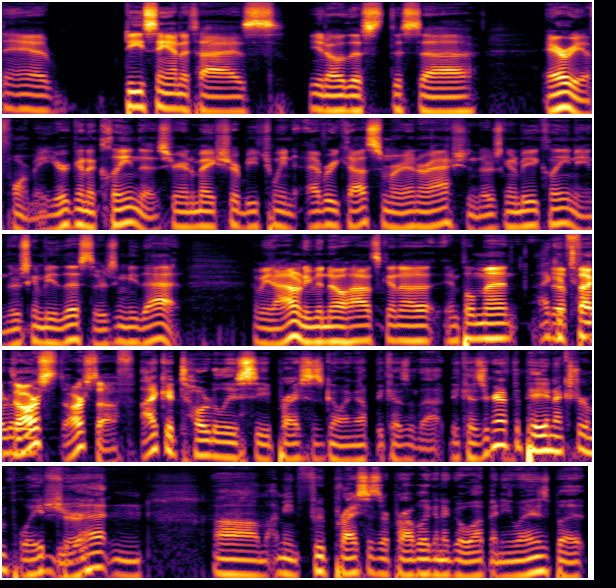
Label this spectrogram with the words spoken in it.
to uh, desanitize, you know, this this uh, area for me. You're going to clean this. You're going to make sure between every customer interaction, there's going to be a cleaning. There's going to be this. There's going to be that. I mean, I don't even know how it's going to implement I could affect totally- our our stuff. I could totally see prices going up because of that. Because you're gonna have to pay an extra employee to Sure. do that, and um, I mean, food prices are probably gonna go up anyways. But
